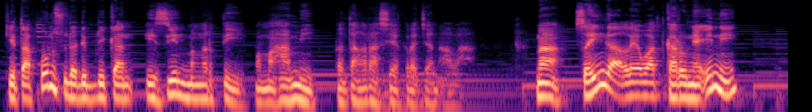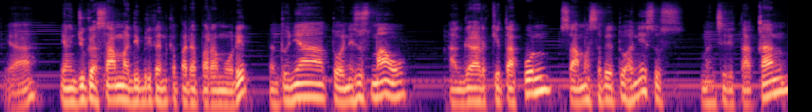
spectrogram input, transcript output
kita pun sudah diberikan izin mengerti, memahami tentang rahasia kerajaan Allah. Nah, sehingga lewat karunia ini, ya, yang juga sama diberikan kepada para murid, tentunya Tuhan Yesus mau agar kita pun sama seperti Tuhan Yesus menceritakan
